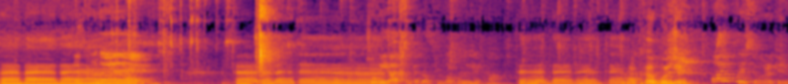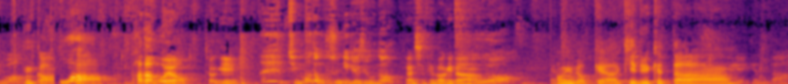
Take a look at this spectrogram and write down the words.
예쁘네. 따다다다 저기야 저기서 뷰가 보이겠다. 따다다다 헐크 뭔지 파이어플레이스 왜 이렇게 좋아? 그니까 우와 바다 보여 저기 뒷마당 무슨 일이야 세훈아? 야 진짜 대박이다 뭐야? 방이 몇 개야 길 잃겠다 이렇겠다.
